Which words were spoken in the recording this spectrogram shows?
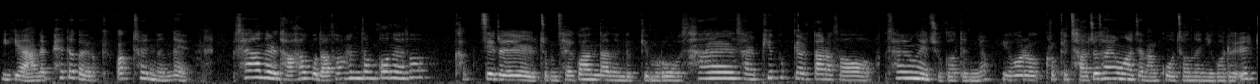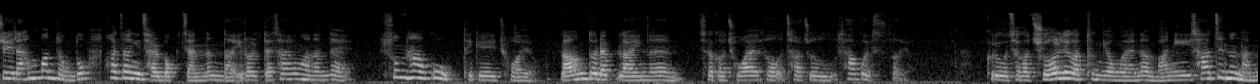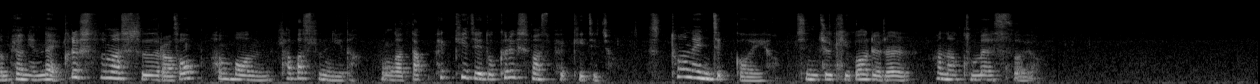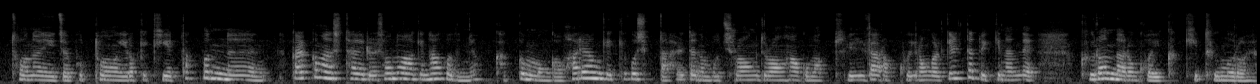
이게 안에 패드가 이렇게 꽉 차 있는데 세안을 다 하고 나서 한 장 꺼내서 각질을 좀 제거한다는 느낌으로 살살 피부결 따라서 사용해 주거든요. 이거를 그렇게 자주 사용하진 않고 저는 이거를 일주일에 한 번 정도 화장이 잘 먹지 않는다 이럴 때 사용하는데 순하고 되게 좋아요. 라운드랩 라인은 제가 좋아해서 자주 사고 있어요. 그리고 제가 주얼리 같은 경우에는 많이 사지는 않는 편인데 크리스마스라서 한번 사봤습니다. 뭔가 딱 패키지도 크리스마스 패키지죠. 스톤헨지 거예요. 진주 귀걸이를 하나 구매했어요. 저는 이제 보통 이렇게 귀에 딱 붙는 깔끔한 스타일을 선호하긴 하거든요. 가끔 뭔가 화려한 게 끼고 싶다 할 때는 뭐 주렁주렁하고 막 길다랗고 이런 걸 낄 때도 있긴 한데 그런 날은 거의 극히 드물어요.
